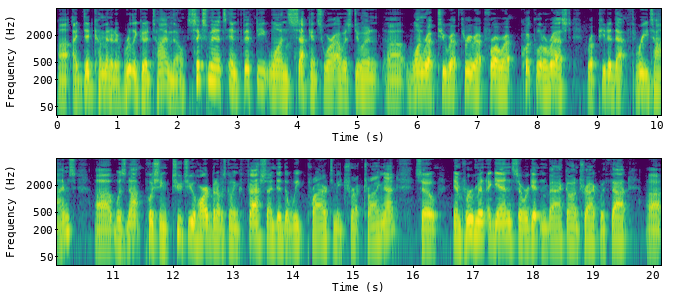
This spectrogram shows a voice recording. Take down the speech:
Uh, I did come in at a really good time though. Six minutes and 51 seconds, where I was doing uh, one rep, two rep, three rep, four rep, quick little rest. Repeated that three times. Uh, was not pushing too too hard, but I was going faster than I did the week prior to me tr- trying that. So improvement again. So we're getting back on track with that. Uh,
